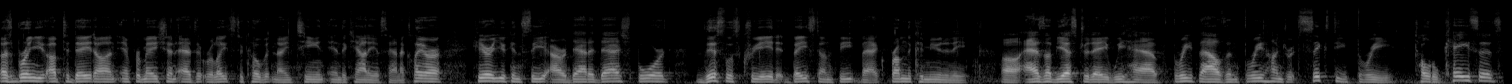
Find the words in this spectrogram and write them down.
let's bring you up to date on information as it relates to COVID-19 in the County of Santa Clara. Here you can see our data dashboard. This was created based on feedback from the community. Uh, as of yesterday, we have 3,363 total cases,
